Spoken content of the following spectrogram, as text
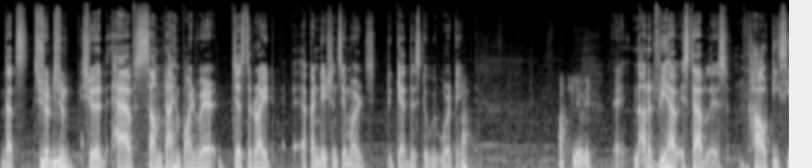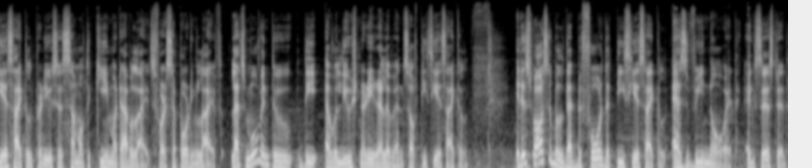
That's should mm-hmm. should should have some time point where just the right uh, conditions emerge to get this to be working. Absolutely. Now that we have established how TCA cycle produces some of the key metabolites for supporting life, let's move into the evolutionary relevance of TCA cycle. It is possible that before the TCA cycle as we know it existed,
